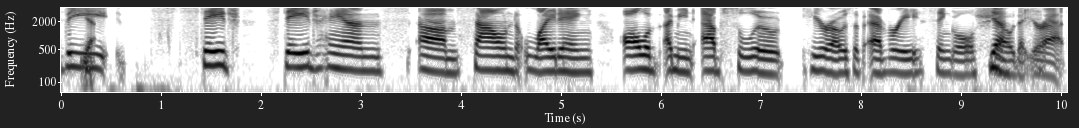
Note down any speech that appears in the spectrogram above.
the s- stage stage hands, um, sound, lighting, all of. I mean, absolute heroes of every single show Yeah. that you're at.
